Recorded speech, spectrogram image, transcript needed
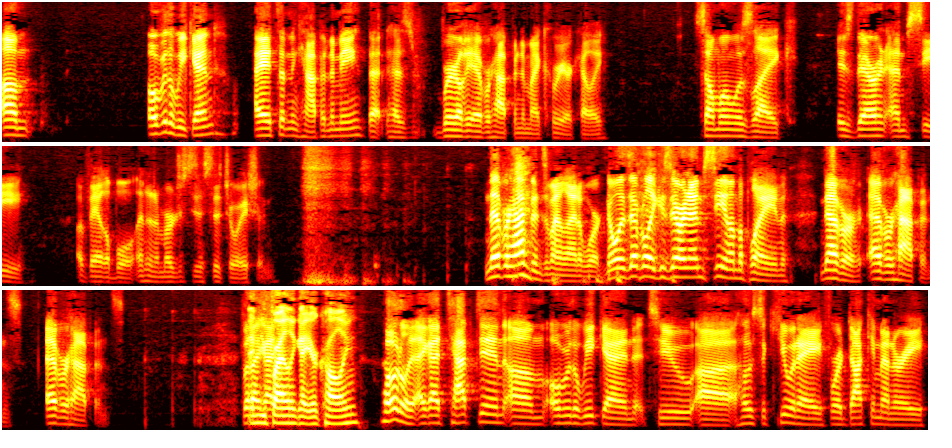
Um, over the weekend, I had something happen to me that has rarely ever happened in my career, Kelly. Someone was like, "Is there an MC available in an emergency situation?" Never happens in my line of work. No one's ever like, "Is there an MC on the plane?" Never, ever happens. Ever happens. But and I you got- finally got your calling. Totally. I got tapped in um, over the weekend to uh, host a Q&A for a documentary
